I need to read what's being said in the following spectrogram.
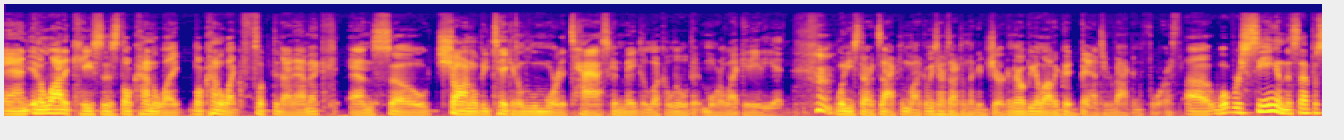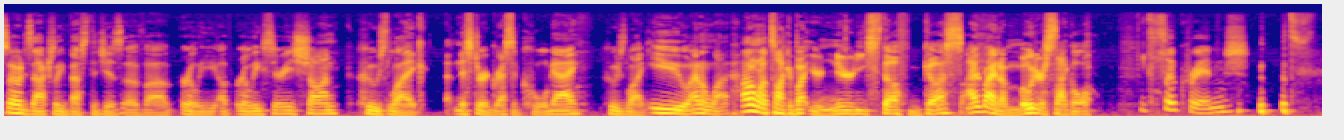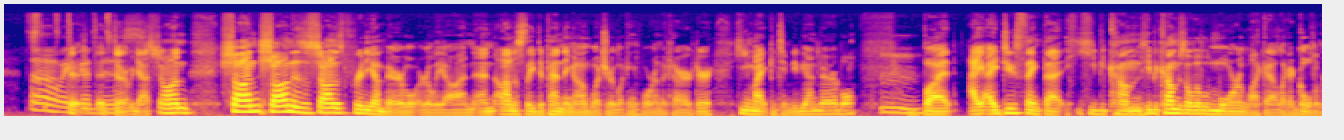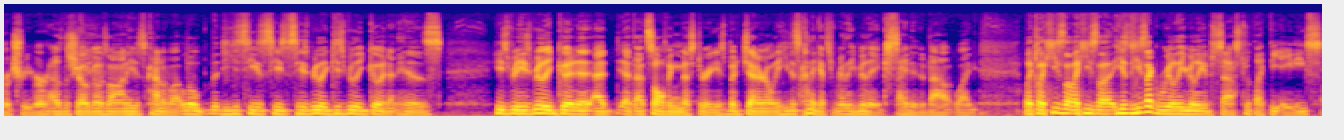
And in a lot of cases, they'll kind of like they'll kind of like flip the dynamic, and so Sean will be taken a little more to task and made to look a little bit more like an idiot when he starts acting like when he starts acting like a jerk, and there'll be a lot of good banter back and forth. Uh, what we're seeing in this episode is actually vestiges of uh, early of early series Sean, who's like Mr. Aggressive Cool Guy, who's like, "Ew, I don't want I don't want to talk about your nerdy stuff, Gus. I ride a motorcycle." It's so cringe. Oh my goodness. It's terrible. Yeah, Sean, Sean, Sean is Sean is pretty unbearable early on, and honestly, depending on what you're looking for in the character, he might continue to be unbearable. Mm. But I, I do think that he becomes he becomes a little more like a like a golden retriever as the show goes on. He's kind of a little he's he's he's, he's really he's really good at his. He's, re- he's really good at, at, at solving mysteries, but generally he just kind of gets really really excited about like like like he's like he's uh, he's he's like really really obsessed with like the 80s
